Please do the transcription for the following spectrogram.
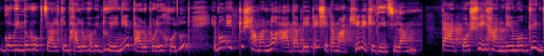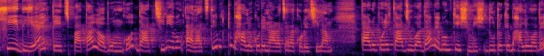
গোবিন্দভোগ চালকে ভালোভাবে ধুয়ে নিয়ে তার উপরে হলুদ এবং একটু সামান্য আদা বেটে সেটা মাখিয়ে রেখে দিয়েছিলাম। তারপর সেই হান্ডির মধ্যে ঘি দিয়ে তেজপাতা, লবঙ্গ, দারচিনি এবং এলাচ দিয়ে একটু ভালো করে নাড়াচাড়া করেছিলাম। তার উপরে কাজু বাদাম এবং কিশমিশ দুটোকে ভালোভাবে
